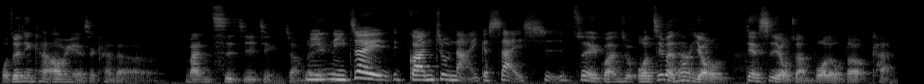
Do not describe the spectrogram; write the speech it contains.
我最近看奥运也是看的蛮刺激紧张的。你你最关注哪一个赛事？最关注，我基本上有电视有转播的我都有看，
